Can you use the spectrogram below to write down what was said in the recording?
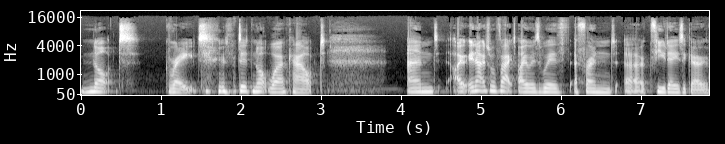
not great, did not work out. And I, in actual fact, I was with a friend uh, a few days ago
